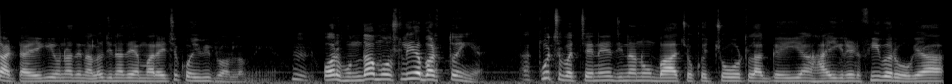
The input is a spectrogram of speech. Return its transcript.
ਘੱਟ ਆਏਗੀ ਉਹਨਾਂ ਦੇ ਨਾਲੋਂ ਜਿਨ੍ਹਾਂ ਦੇ MRI 'ਚ ਕੋਈ ਵੀ ਪ੍ਰੋਬਲਮ ਨਹੀਂ ਹੈ। ਔਰ ਹੁੰਦਾ ਮੋਸਟਲੀ ਇਹ ਬਰਥ ਤੋਂ ਹੀ ਹੈ। ਕੁਝ ਬੱਚੇ ਨੇ ਜਿਨ੍ਹਾਂ ਨੂੰ ਬਾਅਦ ਚੋਂ ਕੋਈ ਚੋਟ ਲੱਗ ਗਈ ਜਾਂ ਹਾਈ ਗ੍ਰੇਡ ਫੀਵਰ ਹੋ ਗਿਆ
